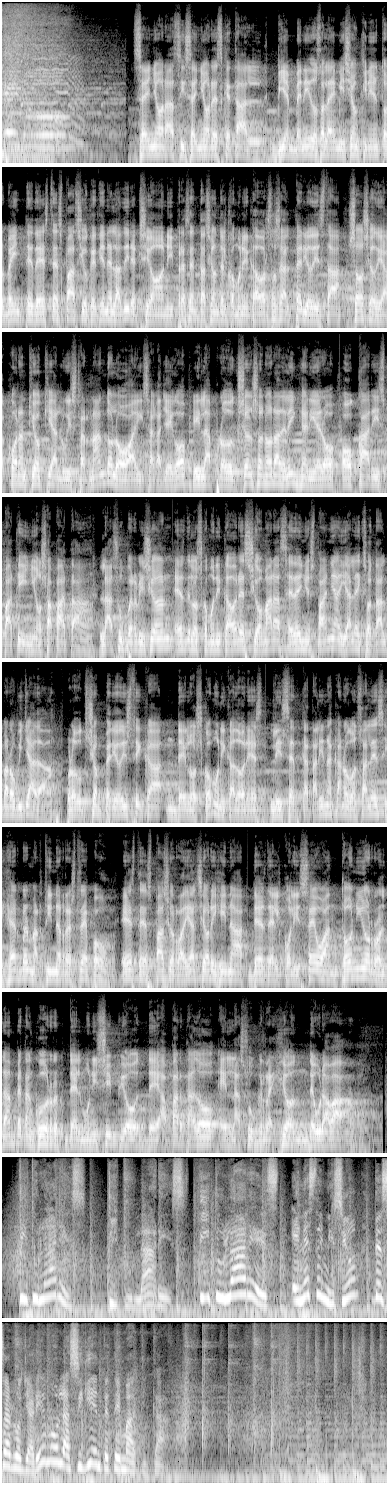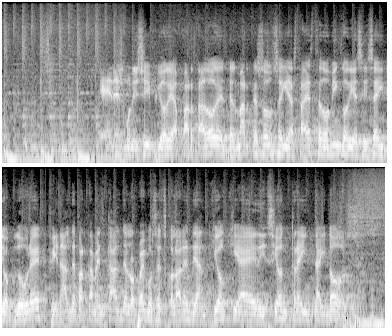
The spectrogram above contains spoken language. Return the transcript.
que Señoras y señores, ¿qué tal? Bienvenidos a la emisión 520 de este espacio que tiene la dirección y presentación del comunicador social periodista, socio de Acor Antioquia, Luis Fernando Loaiza Gallego, y la producción sonora del ingeniero Ocaris Patiño Zapata. La supervisión es de los comunicadores Xiomara Cedeño España y Alex Otálvaro Villada. Producción periodística de los comunicadores Lizeth Catalina Cano González y Herbert Martínez Restrepo. Este espacio radial se origina desde el Coliseo Antonio Roldán Petancur del municipio de Apartado en la subregión de Urabá. Titulares, titulares, titulares. En esta emisión desarrollaremos la siguiente temática. En el municipio de Apartado desde el martes 11 y hasta este domingo 16 de octubre, final departamental de los Juegos Escolares de Antioquia edición 32.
